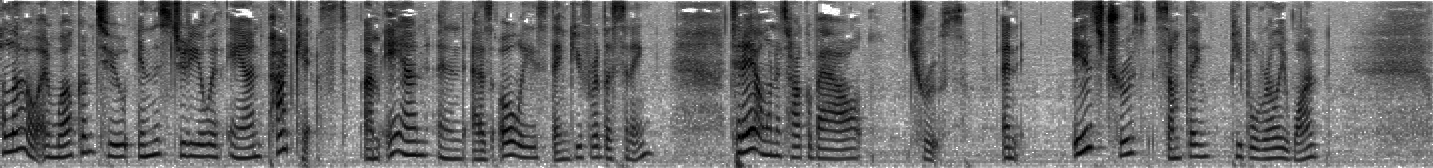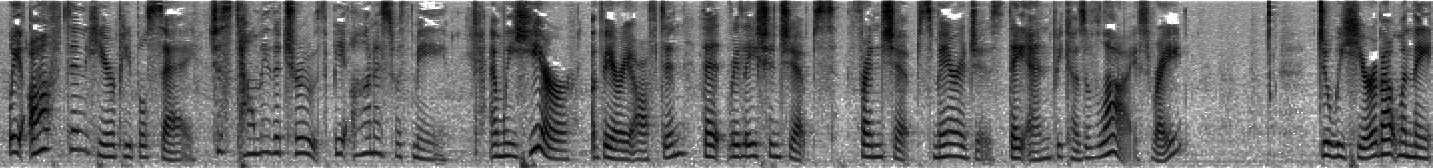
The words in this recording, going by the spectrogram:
Hello, and welcome to In the Studio with Anne podcast. I'm Anne, and as always, thank you for listening. Today, I want to talk about truth. And is truth something people really want? We often hear people say, just tell me the truth, be honest with me. And we hear very often that relationships, friendships, marriages, they end because of lies, right? Do we hear about when they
